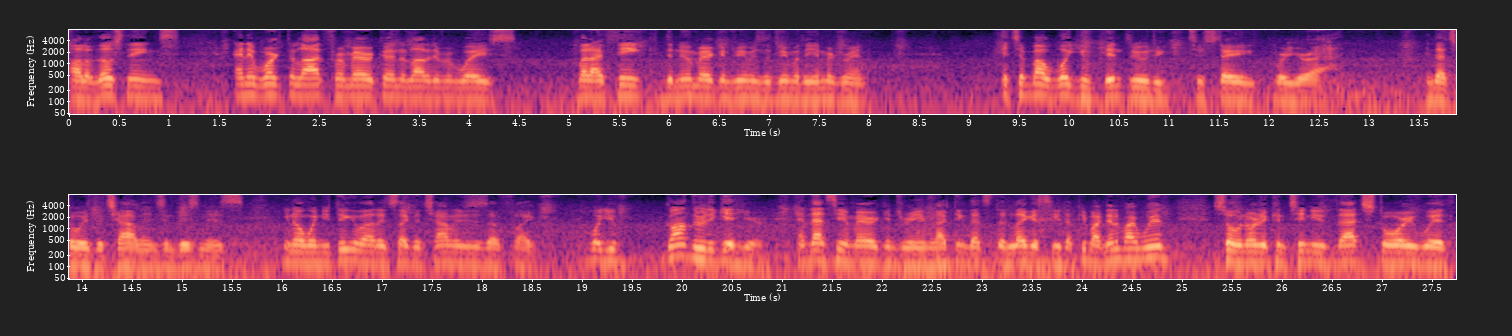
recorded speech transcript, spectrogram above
all of those things. And it worked a lot for America in a lot of different ways. But I think the new American dream is the dream of the immigrant. It's about what you've been through to, to stay where you're at. And that's always the challenge in business. You know, when you think about it, it's like the challenges of like what you've gone through to get here. And that's the American dream. And I think that's the legacy that people identify with. So, in order to continue that story with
